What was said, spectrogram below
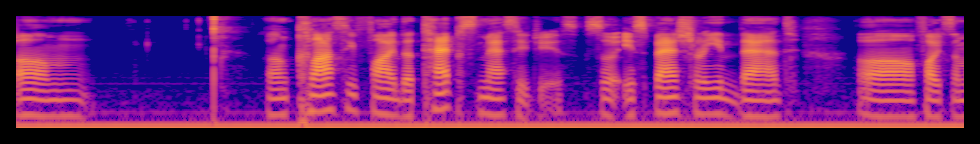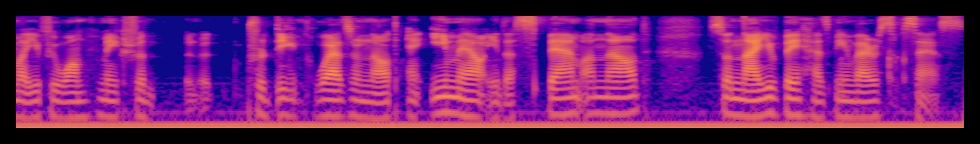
um, um, classify the text messages. So especially that, uh, for example, if you want to make sure uh, predict whether or not an email is a spam or not, so naive Bayes has been very success.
